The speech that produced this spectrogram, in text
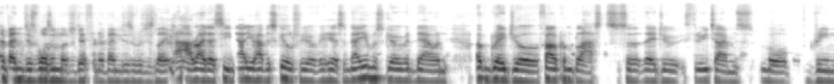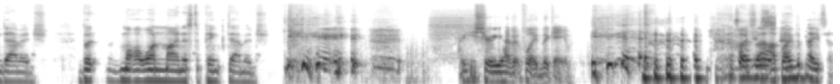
Avengers wasn't much different. Avengers was just like, ah, right, I see. Now you have a skill tree over here, so now you must go over now and upgrade your Falcon blasts so that they do three times more green damage, but mo- one minus to pink damage. Are you sure you haven't played the game? So I played the beta.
